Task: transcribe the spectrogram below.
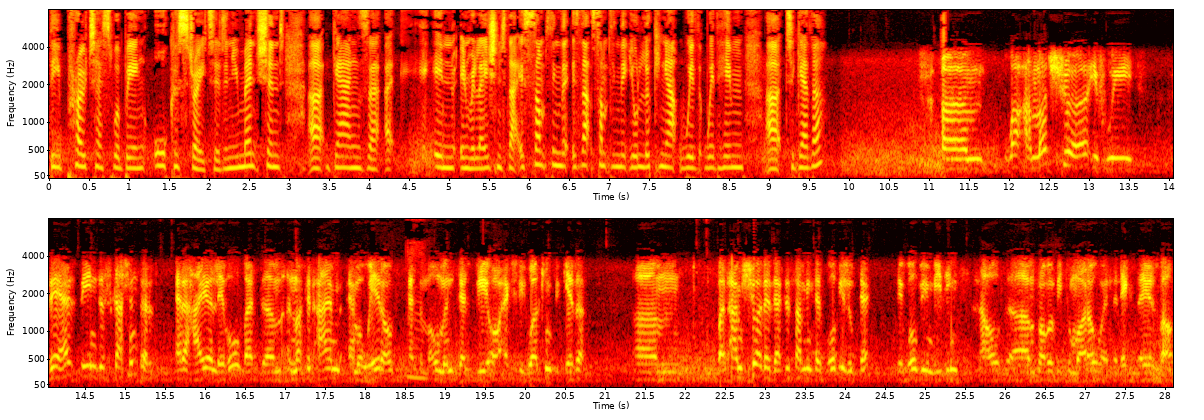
the protests were being orchestrated. And you mentioned uh, gangs uh, in in relation to that. Is something that is that something that you're looking at with with him uh, together? Um, well, I'm not sure if we there has been discussions at, at a higher level, but um, not that I'm am aware of at the mm. moment that we are actually working together. Um, but I'm sure that that is something that will be looked at. There will be meetings held um, probably tomorrow and the next day as well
